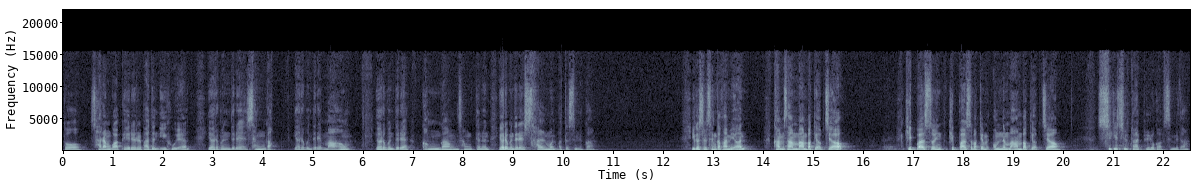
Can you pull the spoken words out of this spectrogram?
또 사랑과 배려를 받은 이후에 여러분들의 생각, 여러분들의 마음, 여러분들의 건강 상태는 여러분들의 삶은 어떻습니까? 이것을 생각하면 감사한 마음밖에 없죠. 기뻐할 수 기뻐할 수밖에 없는 마음밖에 없죠. 시기 질투할 필요가 없습니다.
